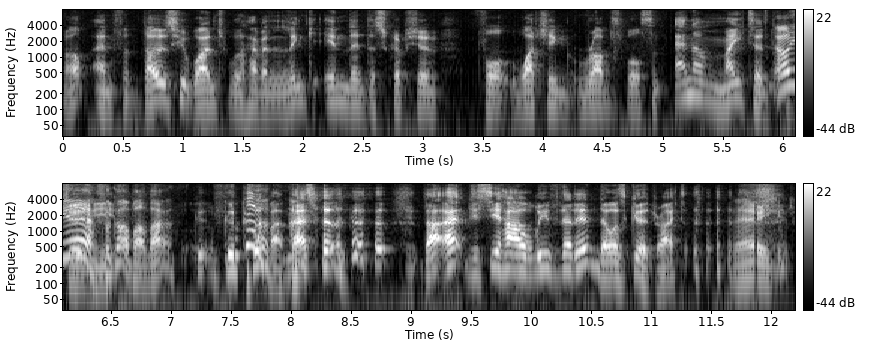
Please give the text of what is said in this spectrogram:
Well, and for those who want, we'll have a link in the description for watching Rob's Wilson animated. Oh yeah, journey. I forgot about that. Good, good plug. about nice that. that. Eh, do you see how I weave that in? That was good, right? Very good.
